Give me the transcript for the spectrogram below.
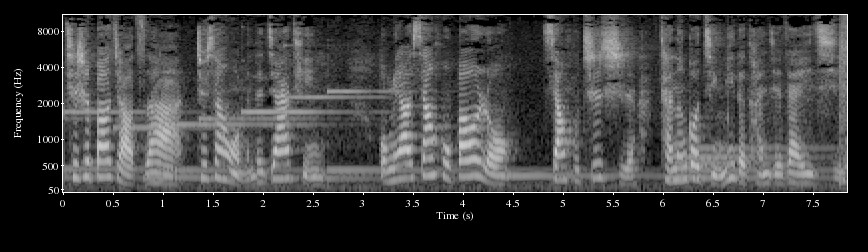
其实包饺子啊，就像我们的家庭，我们要相互包容、相互支持，才能够紧密的团结在一起。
